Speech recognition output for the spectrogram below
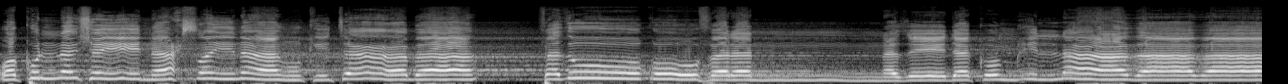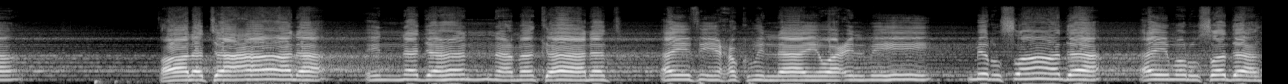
وكل شيء أحصيناه كتابا فذوقوا فلن نزيدكم إلا عذابا. قال تعالى إن جهنم كانت أي في حكم الله وعلمه مرصادا أي مرصدا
